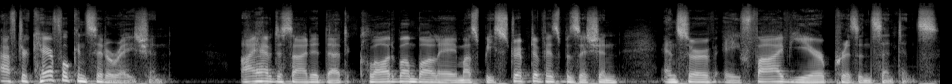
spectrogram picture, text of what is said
After careful consideration, I have decided that Claude Bombalier must be stripped of his position and serve a five year prison sentence.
